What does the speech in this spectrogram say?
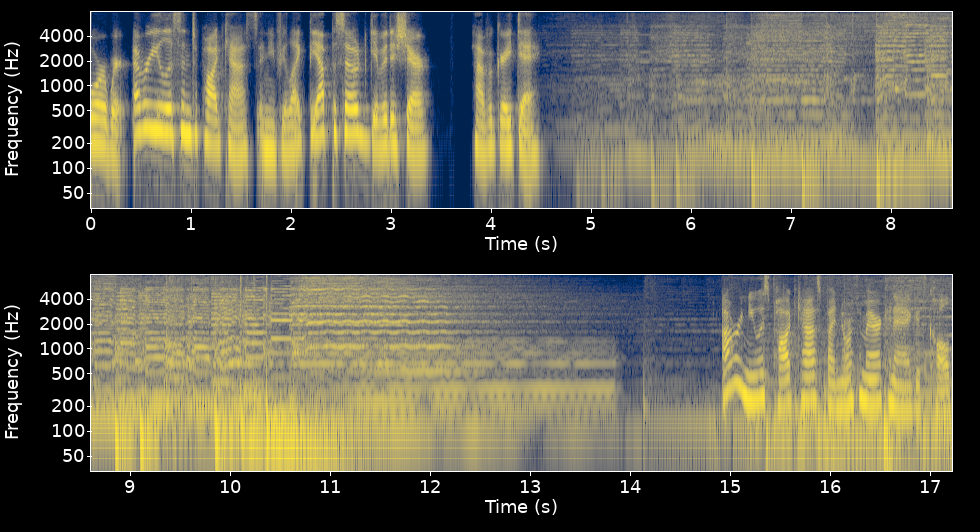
or wherever you listen to podcasts. And if you like the episode, give it a share. Have a great day. Our newest podcast by North American Ag is called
